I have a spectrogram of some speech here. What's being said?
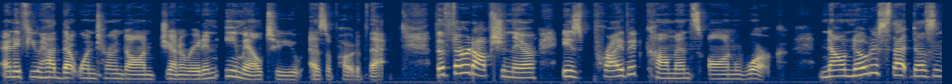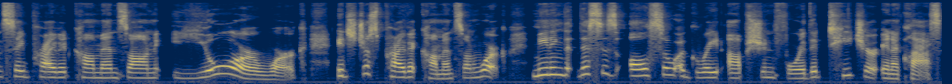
And if you had that one turned on, generate an email to you as a part of that. The third option there is private comments on work. Now, notice that doesn't say private comments on your work. It's just private comments on work, meaning that this is also a great option for the teacher in a class.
